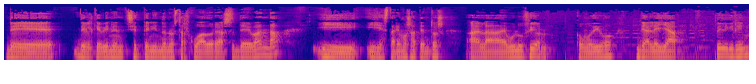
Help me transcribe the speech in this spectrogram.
de, del que vienen teniendo nuestras jugadoras de banda y, estaremos atentos a la evolución, como digo, de Aleya Pilgrim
